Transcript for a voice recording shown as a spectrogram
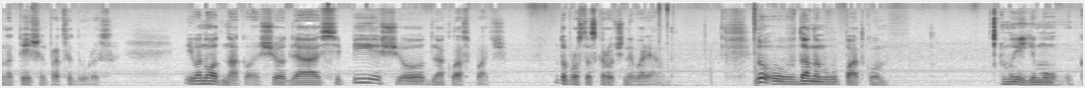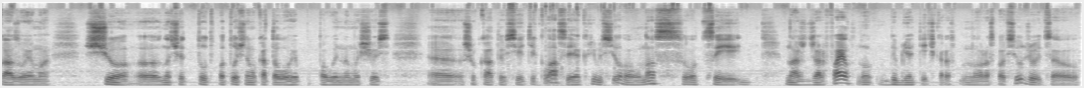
annotation procedures. І воно однакове, що для CP, що для клас patch. Ну, то просто скорочений варіант. Ну, в даному випадку ми йому указуємо, що е, значить, тут в поточному каталогі повинні ми щось е, шукати всі ті класи. І окрім всього, у нас цей наш jar файл, ну, бібліотечка ну, розповсюджується в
